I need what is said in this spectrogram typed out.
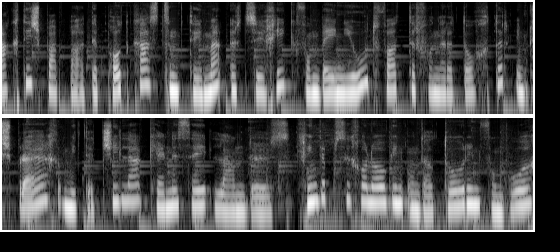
Praktisch Papa, der Podcast zum Thema Erziehung von Ben Jude, Vater von einer Tochter, im Gespräch mit der Chilla Kennedy Landös, Kinderpsychologin und Autorin vom Buch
